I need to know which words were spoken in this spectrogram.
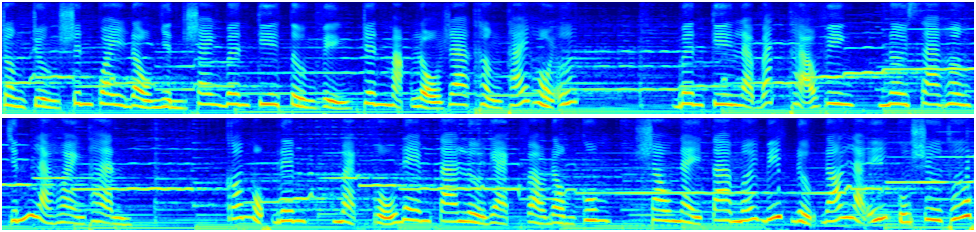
Trần Trường Sinh quay đầu nhìn sang bên kia tường viện trên mặt lộ ra thần thái hồi ức Bên kia là Bách Thảo Viên, nơi xa hơn chính là Hoàng Thành có một đêm, Mạc Vũ đem ta lừa gạt vào đồng cung. Sau này ta mới biết được đó là ý của sư thúc.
